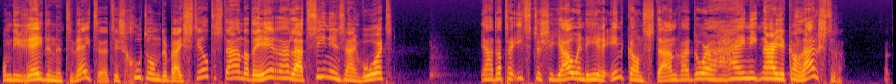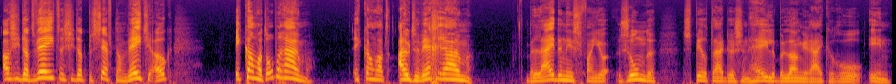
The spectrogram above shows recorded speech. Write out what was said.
om die redenen te weten. Het is goed om erbij stil te staan dat de Heer laat zien in zijn woord ja, dat er iets tussen jou en de Heer in kan staan waardoor Hij niet naar je kan luisteren. Als je dat weet, als je dat beseft, dan weet je ook, ik kan wat opruimen. Ik kan wat uit de weg ruimen. Beleidenis van je zonde speelt daar dus een hele belangrijke rol in.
